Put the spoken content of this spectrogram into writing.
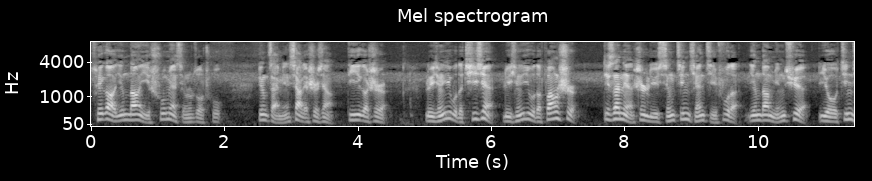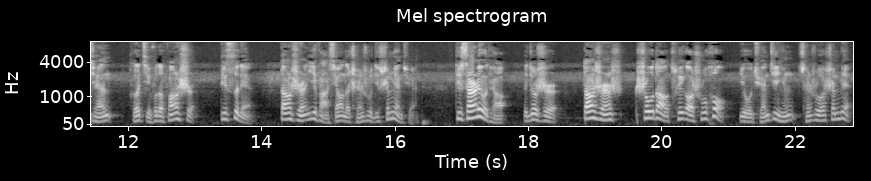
催告应当以书面形式作出，并载明下列事项：第一个是履行义务的期限、履行义务的方式；第三点是履行金钱给付的，应当明确有金钱和给付的方式；第四点，当事人依法享有的陈述及申辩权；第三十六条，也就是当事人收到催告书后，有权进行陈述和申辩，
